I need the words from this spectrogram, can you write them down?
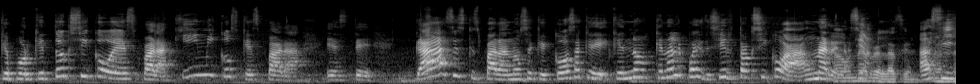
que porque tóxico es para químicos, que es para, este, gases, que es para no sé qué cosa, que, que no, que no le puedes decir tóxico a una relación. A una relación. Así.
